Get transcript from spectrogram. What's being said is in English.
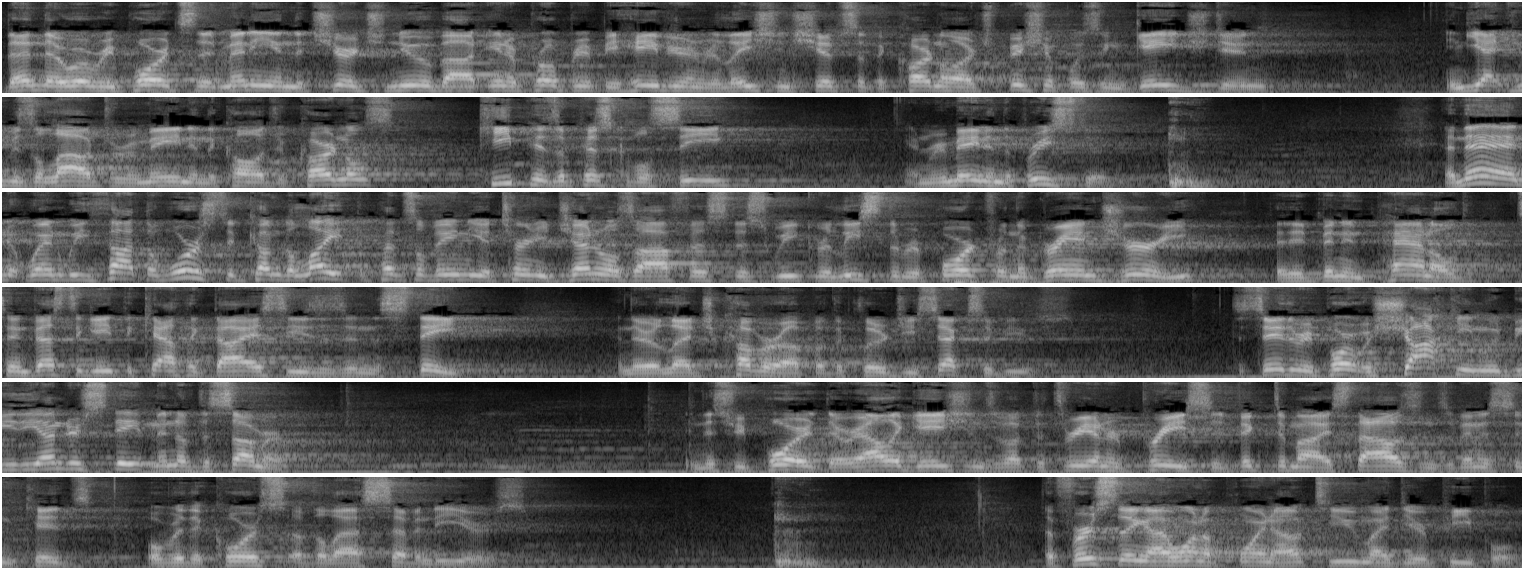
then there were reports that many in the church knew about inappropriate behavior and relationships that the Cardinal Archbishop was engaged in, and yet he was allowed to remain in the College of Cardinals, keep his episcopal see, and remain in the priesthood. and then, when we thought the worst had come to light, the Pennsylvania Attorney General's office this week released the report from the grand jury that had been impaneled to investigate the Catholic dioceses in the state and their alleged cover up of the clergy sex abuse. To say the report was shocking would be the understatement of the summer. In this report, there were allegations of up to 300 priests had victimized thousands of innocent kids over the course of the last 70 years. the first thing I want to point out to you, my dear people,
